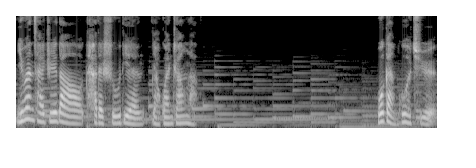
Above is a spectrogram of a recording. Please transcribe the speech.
一问才知道，他的书店要关张了。我赶过去，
